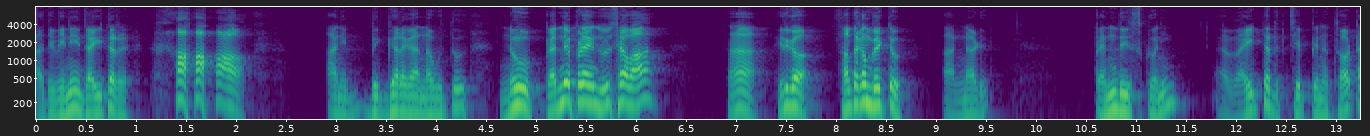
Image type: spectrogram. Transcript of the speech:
అది విని రైటర్ "హాహాహా" అని బిగ్గరగా నవ్వుతూ నువ్వు పెన్ను ఎప్పుడైనా చూసావా? ఇదిగో సంతకం పెట్టు అన్నాడు. పెన్ తీసుకొని రైటర్ చెప్పిన చోట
